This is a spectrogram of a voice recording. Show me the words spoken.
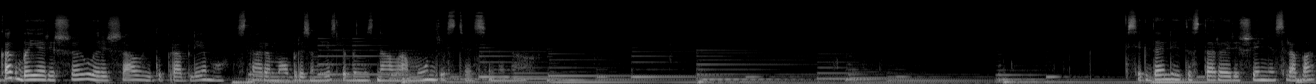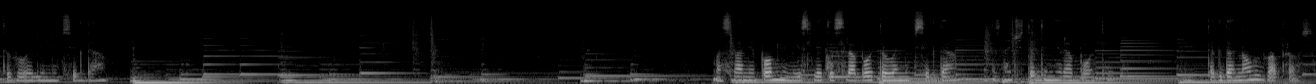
Как бы я решила, решала эту проблему старым образом, если бы не знала о мудрости, о семенах? Всегда ли это старое решение срабатывало или не всегда? Мы с вами помним, если это сработало не всегда, значит это не работает. Тогда новый вопрос.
